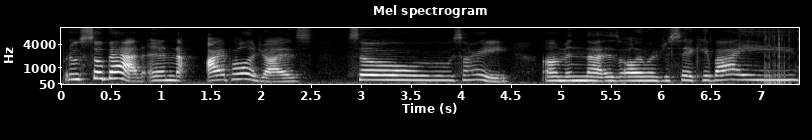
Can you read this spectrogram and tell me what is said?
but it was so bad, and I apologize. So, sorry. Um, and that is all I wanted to say. Okay, bye.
